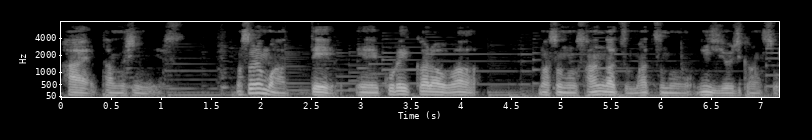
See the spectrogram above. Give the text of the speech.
あ、はい、楽しみです。まあそれもあって、えー、これからは、まあその3月末の24時間走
